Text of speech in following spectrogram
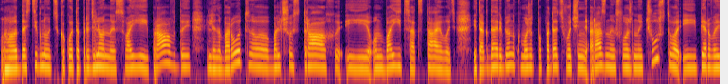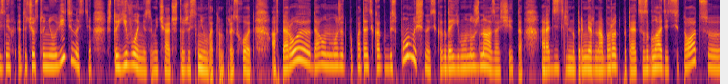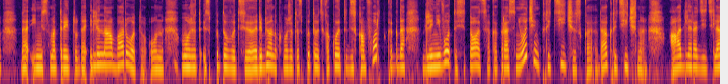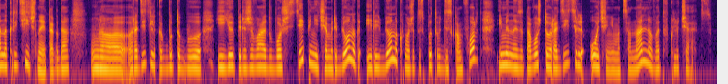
достигнуть какой-то определенной своей правды или наоборот э, большой страх и он боится отстаивать. И тогда ребенок может попадать в очень разные сложные чувства и первое из них это чувство неуверенности что его не замечают что же с ним в этом происходит. А второе да он может попадать как в беспомощность когда ему нужна защита. А родитель например наоборот пытается сгладить ситуацию да и не смотреть туда, или наоборот, он может испытывать, э, ребенок может испытывать какой-то дискомфорт, когда для него эта ситуация как раз не очень критическая, да, критичная, а для родителя она критичная, и тогда э, родитель как будто бы ее переживает в большей степени, чем ребенок, и ребенок может испытывать дискомфорт именно из-за того, что родитель очень эмоционально в это включается.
